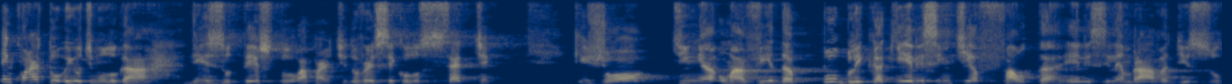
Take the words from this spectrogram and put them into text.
Em quarto e último lugar, diz o texto a partir do versículo 7 que Jó tinha uma vida pública que ele sentia falta, ele se lembrava disso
